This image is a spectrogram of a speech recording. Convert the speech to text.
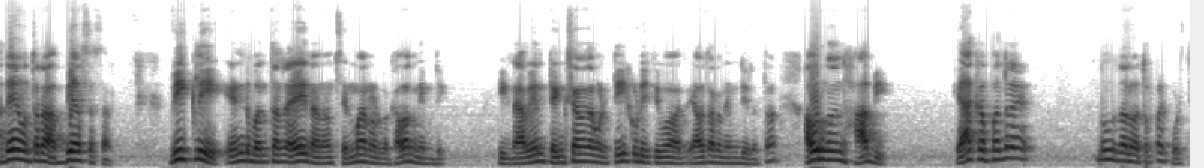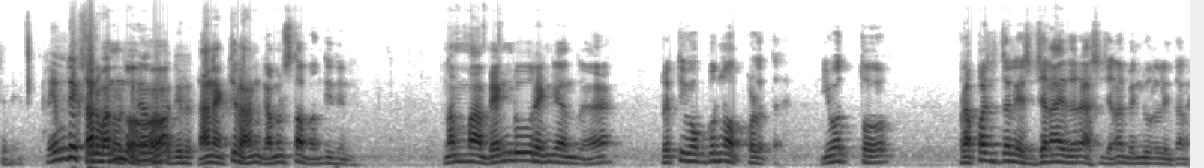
ಅದೇ ಒಂಥರ ಅಭ್ಯಾಸ ಸರ್. ವೀಕ್ಲಿ ಎಂಡ್ ಬಂತಂದ್ರೆ ಏಯ್ ನಾನೊಂದು ಸಿನಿಮಾ ನೋಡ್ಬೇಕು ಅವಾಗ ನೆಮ್ಮದಿ. ಈಗ ನಾವೇನು ಟೆನ್ಷನ್ ಆದಾಗ ಒಂದು ಟೀ ಕುಡಿತೀವೋ ಅದು ಯಾವ ಥರ ನೆಮ್ಮದಿ ಇರುತ್ತೋ ಅವ್ರಿಗೊಂದು ಹಾಬಿ ಯಾಕಪ್ಪ ಅಂದರೆ ನೂರ ನಲ್ವತ್ತು ರೂಪಾಯಿ ಕೊಡ್ತೀನಿ. ನೆಮ್ಮದಿ ಸರ್ ಒಂದು ನಾನು ಆ್ಯಕ್ಚುಲಿ ನಾನು ಗಮನಿಸ್ತಾ ಬಂದಿದ್ದೀನಿ. ನಮ್ಮ ಬೆಂಗಳೂರು ಹೆಂಗೆ ಅಂದರೆ ಪ್ರತಿಯೊಬ್ಬರನ್ನೂ ಒಪ್ಕೊಳ್ಳುತ್ತೆ. ಇವತ್ತು ಪ್ರಪಂಚದಲ್ಲಿ ಎಷ್ಟು ಜನ ಇದ್ದಾರೆ ಅಷ್ಟು ಜನ ಬೆಂಗಳೂರಲ್ಲಿ ಇದ್ದಾರೆ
